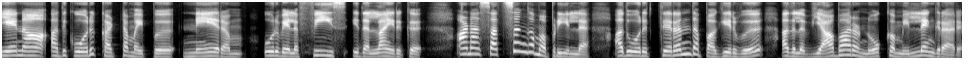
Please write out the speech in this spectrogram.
ஏன்னா அதுக்கு ஒரு கட்டமைப்பு நேரம் ஒருவேளை ஃபீஸ் இதெல்லாம் இருக்கு. ஆனா சத்சங்கம் அப்படி இல்ல. அது ஒரு திறந்த பகிர்வு அதுல வியாபார நோக்கம் இல்லைங்கிறாரு.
